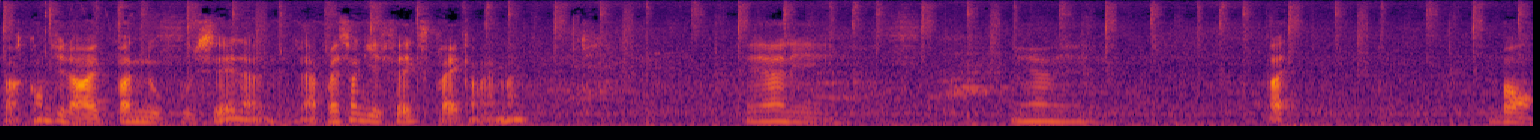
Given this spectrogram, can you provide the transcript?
Par contre, il n'arrête pas de nous pousser. J'ai l'impression qu'il fait exprès quand même. Hein. Et allez. Et allez. Ouais. Bon.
